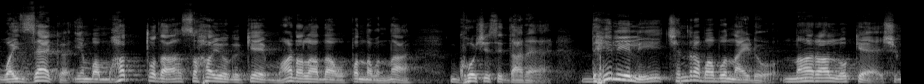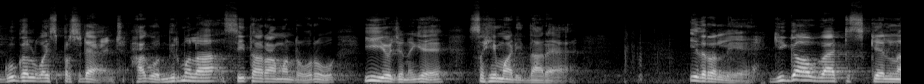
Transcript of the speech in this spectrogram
Vizag ಎಂಬ ಮಹತ್ವದ ಸಹಯೋಗಕ್ಕೆ ಮಾಡಲಾದ ಒಪ್ಪಂದವನ್ನು ಘೋಷಿಸಿದ್ದಾರೆ. ದೆಹಲಿಯಲ್ಲಿ Chandrababu Naidu, Nara Lokesh, Google vice president ಹಾಗೂ ನಿರ್ಮಲಾ ಸೀತಾರಾಮನ್ರವರು ಈ ಯೋಜನೆಗೆ ಸಹಿ ಮಾಡಿದ್ದಾರೆ. ಇದರಲ್ಲಿ ಗಿಗಾವ್ಯಾಟ್ ಸ್ಕೇಲ್ನ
